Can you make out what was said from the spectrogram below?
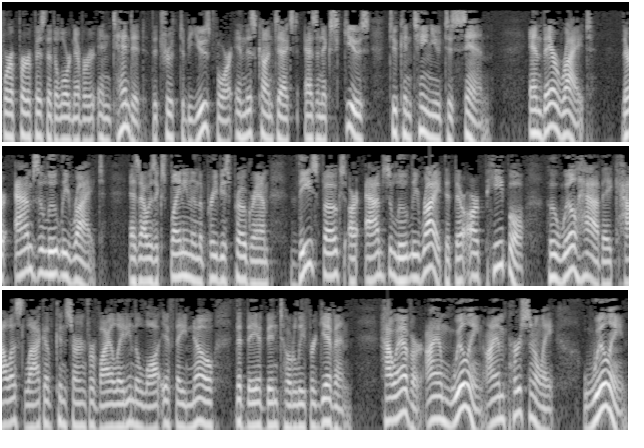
for a purpose that the Lord never intended the truth to be used for, in this context, as an excuse to continue to sin. And they're right. They're absolutely right. As I was explaining in the previous program, these folks are absolutely right that there are people who will have a callous lack of concern for violating the law if they know that they have been totally forgiven. However, I am willing, I am personally willing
